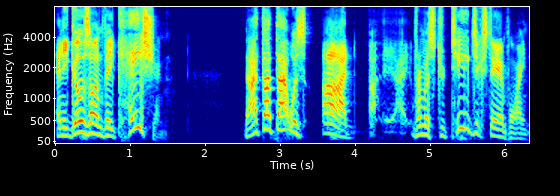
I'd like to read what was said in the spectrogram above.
and he goes on vacation. Now I thought that was odd I, I, from a strategic standpoint.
